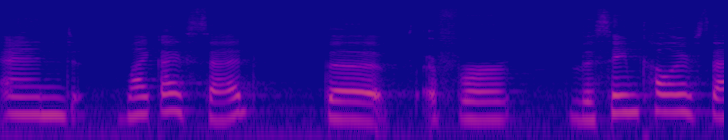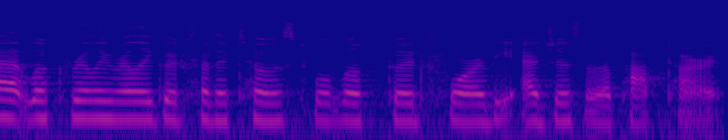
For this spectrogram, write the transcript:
And like I said, the for the same colors that look really, really good for the toast will look good for the edges of the Pop-Tart.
